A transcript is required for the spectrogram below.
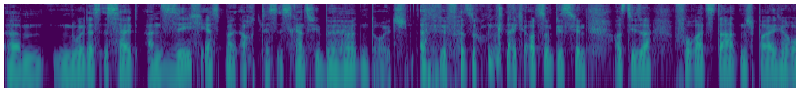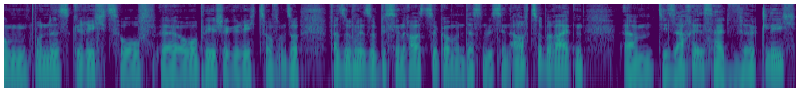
Ähm, nur das ist halt an sich erstmal, auch das ist ganz viel Behördendeutsch. Also wir versuchen gleich auch so ein bisschen aus dieser Vorratsdatenspeicherung, Bundesgerichtshof, äh, Europäischer Gerichtshof und so, versuchen wir so ein bisschen rauszukommen und das ein bisschen aufzubereiten. Ähm, die Sache ist halt wirklich,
